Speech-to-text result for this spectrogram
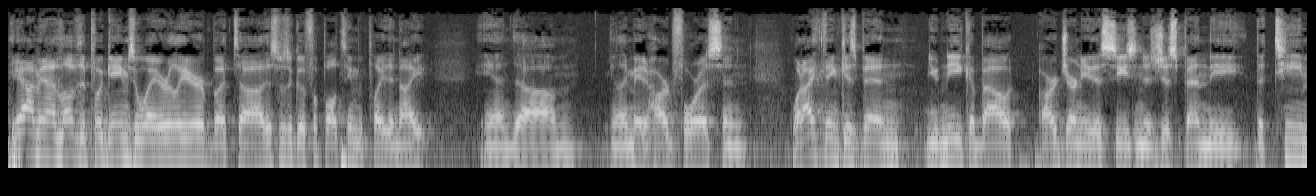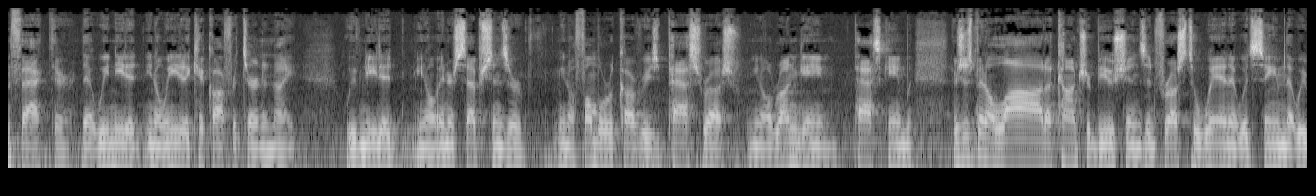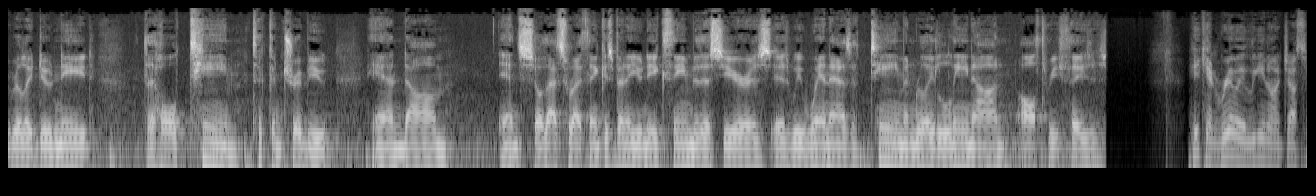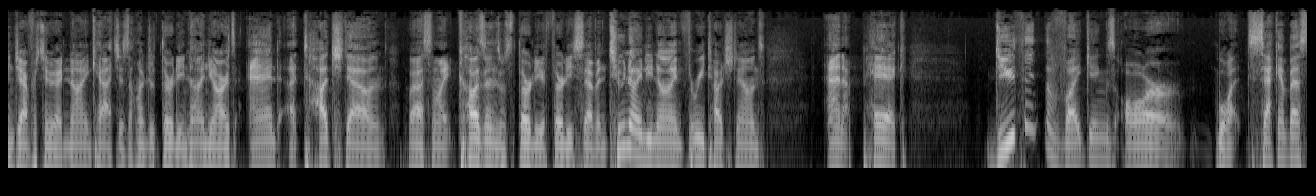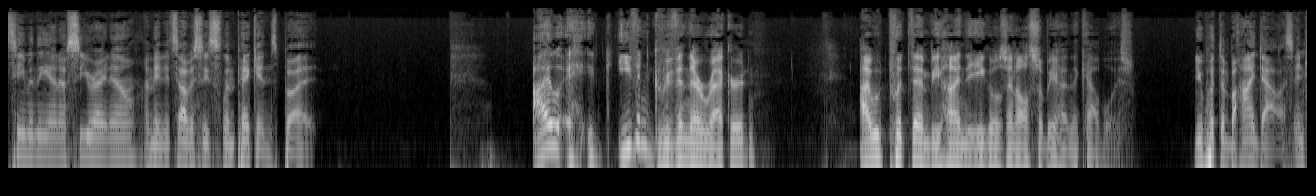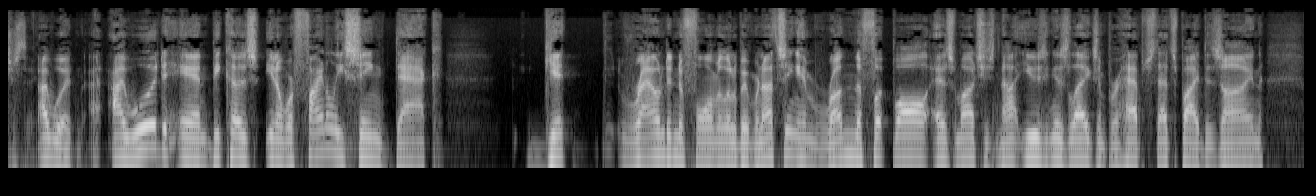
Yeah, I mean, I'd love to put games away earlier, but uh, this was a good football team to play tonight, and um, you know they made it hard for us. And what I think has been unique about our journey this season has just been the the team factor that we needed. You know, we needed a kickoff return tonight. We've needed you know interceptions or you know fumble recoveries, pass rush, you know run game, pass game. There's just been a lot of contributions, and for us to win, it would seem that we really do need the whole team to contribute and um, and so that's what I think has been a unique theme to this year is is we win as a team and really lean on all three phases. He can really lean on Justin Jefferson, who had nine catches, 139 yards, and a touchdown last night. Cousins was 30 of 37, 299, three touchdowns, and a pick. Do you think the Vikings are what second best team in the NFC right now? I mean, it's obviously slim pickings, but I even given their record, I would put them behind the Eagles and also behind the Cowboys. You put them behind Dallas. Interesting. I would. I would, and because you know we're finally seeing Dak get round into form a little bit. We're not seeing him run the football as much. He's not using his legs, and perhaps that's by design.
